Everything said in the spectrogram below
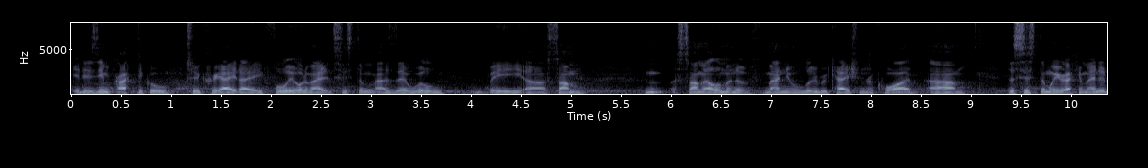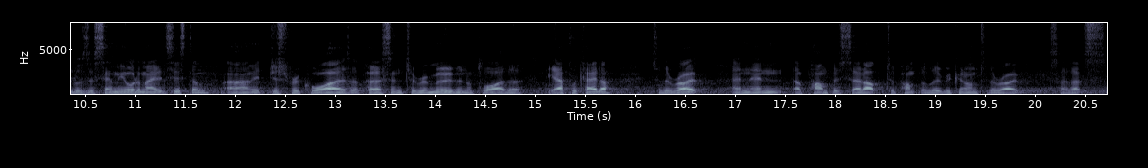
it is impractical to create a fully automated system as there will be uh, some, some element of manual lubrication required. Um, the system we recommended was a semi-automated system. Um, it just requires a person to remove and apply the, the applicator to the rope and then a pump is set up to pump the lubricant onto the rope. So that's,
